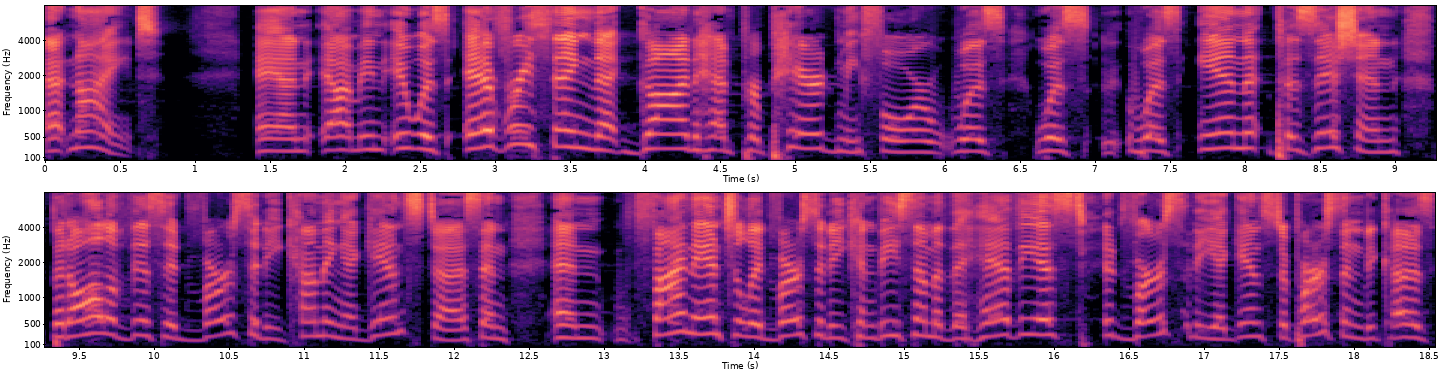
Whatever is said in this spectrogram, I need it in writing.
at night and i mean it was everything that god had prepared me for was was was in position but all of this adversity coming against us and and financial adversity can be some of the heaviest adversity against a person because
